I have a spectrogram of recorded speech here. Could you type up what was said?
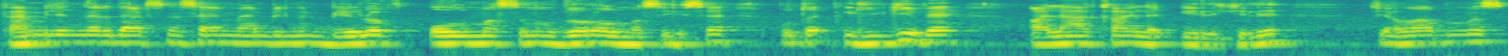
Fen bilimleri dersini sevmeyen birinin biyolog olmasının zor olması ise bu da ilgi ve alakayla ilgili. Cevabımız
